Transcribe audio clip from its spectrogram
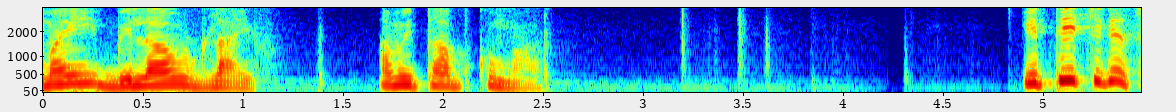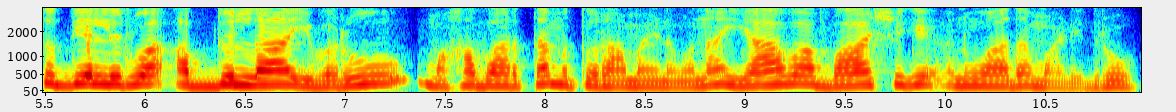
my beloved life, Amitabh Kumar. ಇತ್ತೀಚೆಗೆ ಸುದ್ದಿಯಲ್ಲಿರುವ ಅಬ್ದುಲ್ಲಾ ಇವರು ಮಹಾಭಾರತ ಮತ್ತು ರಾಮಾಯಣವನ್ನು ಯಾವ ಭಾಷೆಗೆ ಅನುವಾದ ಮಾಡಿದರು?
